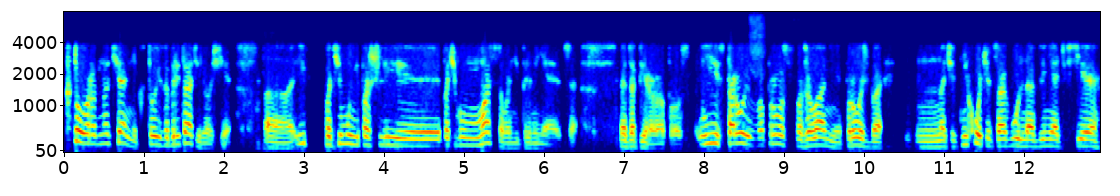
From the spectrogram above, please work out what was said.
кто родоначальник, кто изобретатель вообще, э, и почему не пошли, почему массово не применяются. Это первый вопрос. И второй вопрос, пожелание, просьба. Значит, не хочется огульно обвинять все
